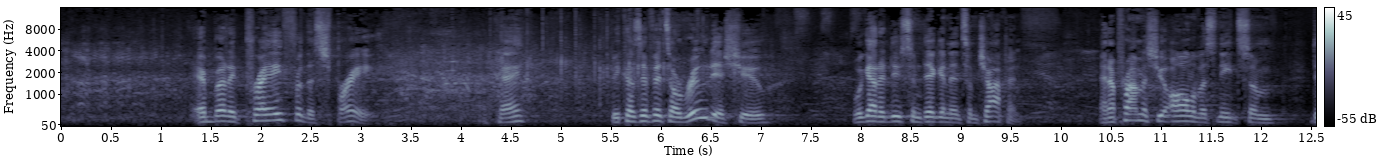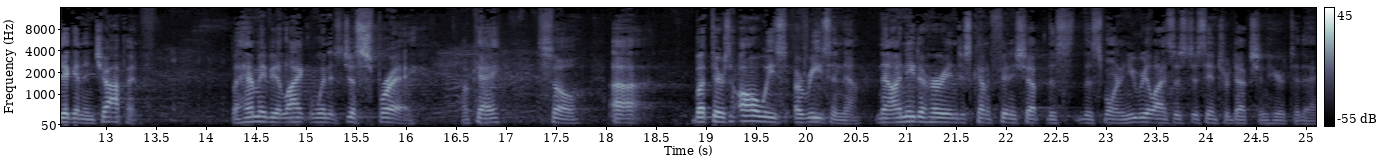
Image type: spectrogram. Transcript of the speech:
Everybody pray for the spray. Okay? Because if it's a root issue, we got to do some digging and some chopping. And I promise you, all of us need some digging and chopping. But how many of you like when it's just spray? Okay? So, uh, but there's always a reason now. Now, I need to hurry and just kind of finish up this, this morning. You realize it's just introduction here today.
